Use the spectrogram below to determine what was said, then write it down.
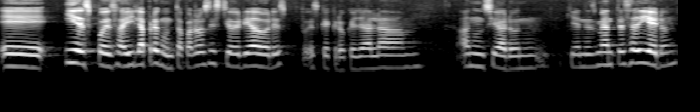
Eh, y después ahí la pregunta para los historiadores, pues que creo que ya la anunciaron quienes me antecedieron,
